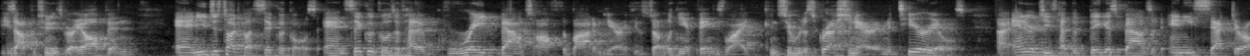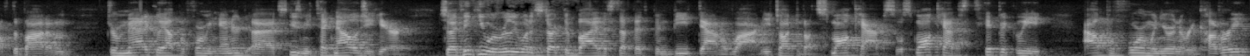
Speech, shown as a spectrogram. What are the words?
these opportunities very often. And you just talked about cyclicals, and cyclicals have had a great bounce off the bottom here. If you start looking at things like consumer discretionary, materials, uh, energy's had the biggest bounce of any sector off the bottom dramatically outperforming energy, uh, excuse me, technology here. So I think you really want to start to buy the stuff that's been beat down a lot. And you talked about small caps. Well, small caps typically outperform when you're in a recovery.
